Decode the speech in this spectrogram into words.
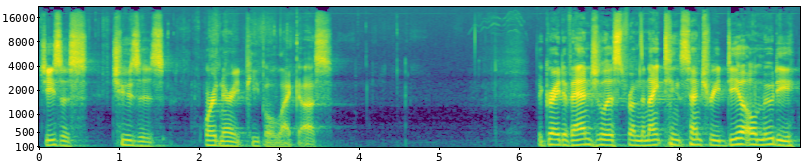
Jesus chooses ordinary people like us. The great evangelist from the 19th century, D.L. Moody,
